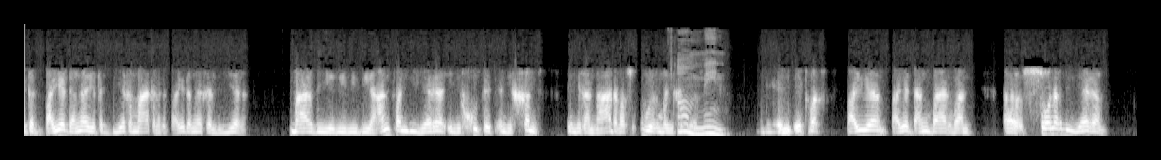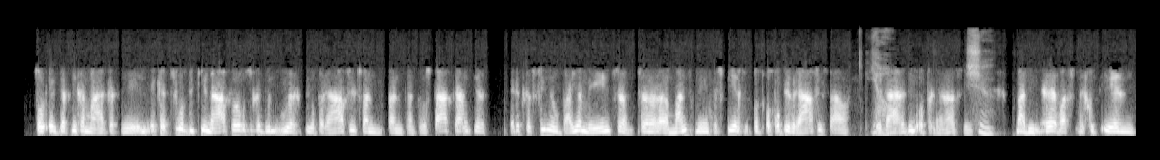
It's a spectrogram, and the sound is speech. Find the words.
ek het baie dinge het ek deurgemaak en ek het baie dinge geleer. Maar die die die die hand van die Here en die goedheid en die guns en die genade was oor my gewees. Amen. En ek was baie baie dankbaar want uh, sonder die Here sou ek dit nie gemaak het nie. En ek het so 'n bietjie navorsing gedoen oor die operasies van van van prostaatkanker. Ek het gesien hoe baie mense, uh, mans mense spier tot op operasie sou. Ja. Daar die operasie. Sure. Maar die Here was my goed in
